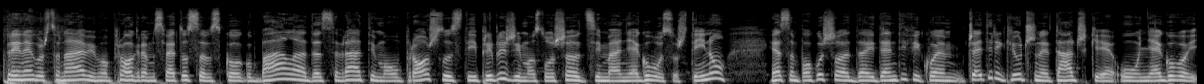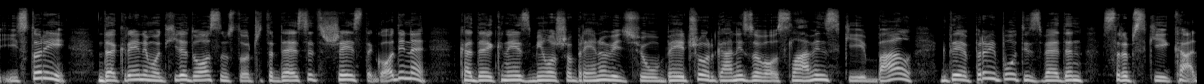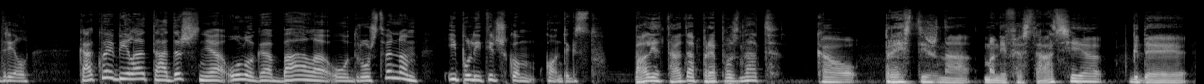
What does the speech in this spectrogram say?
Pre nego što najavimo program Svetosavskog bala, da se vratimo u prošlost i približimo slušalcima njegovu suštinu, ja sam pokušala da identifikujem četiri ključne tačke u njegovoj istoriji, da krenemo od 1846. godine, kada je knez Miloš Obrenović u Beču organizovao slavenski bal, gde je prvi put izveden srpski kadril – Kakva je bila tadašnja uloga Bala u društvenom i političkom kontekstu? Bal je tada prepoznat kao prestižna manifestacija gde je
